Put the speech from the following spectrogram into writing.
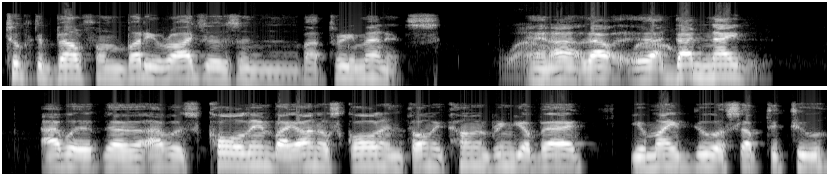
took the belt from Buddy Rogers in about three minutes. Wow. And I, that, that that night, I was uh, I was called in by Arnold Skaaland told me come and bring your bag. You might do a substitute.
